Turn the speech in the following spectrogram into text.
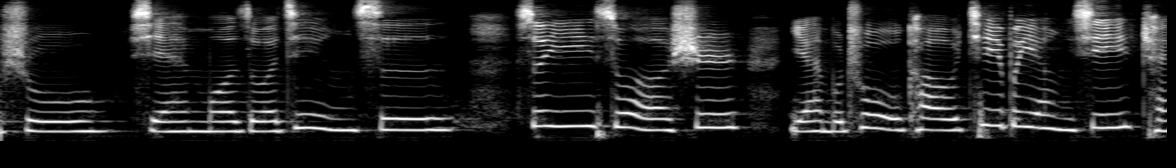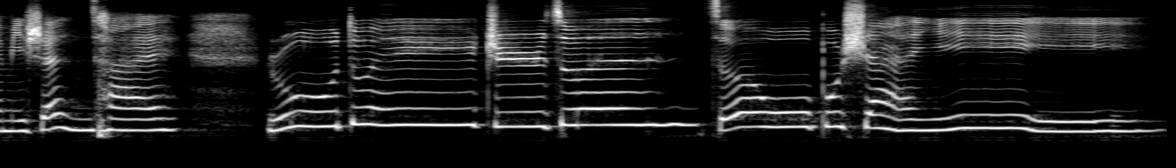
书先莫作静思，随意所识，言不出口，气不应息，沉迷神采。如对至尊，则无不善矣。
